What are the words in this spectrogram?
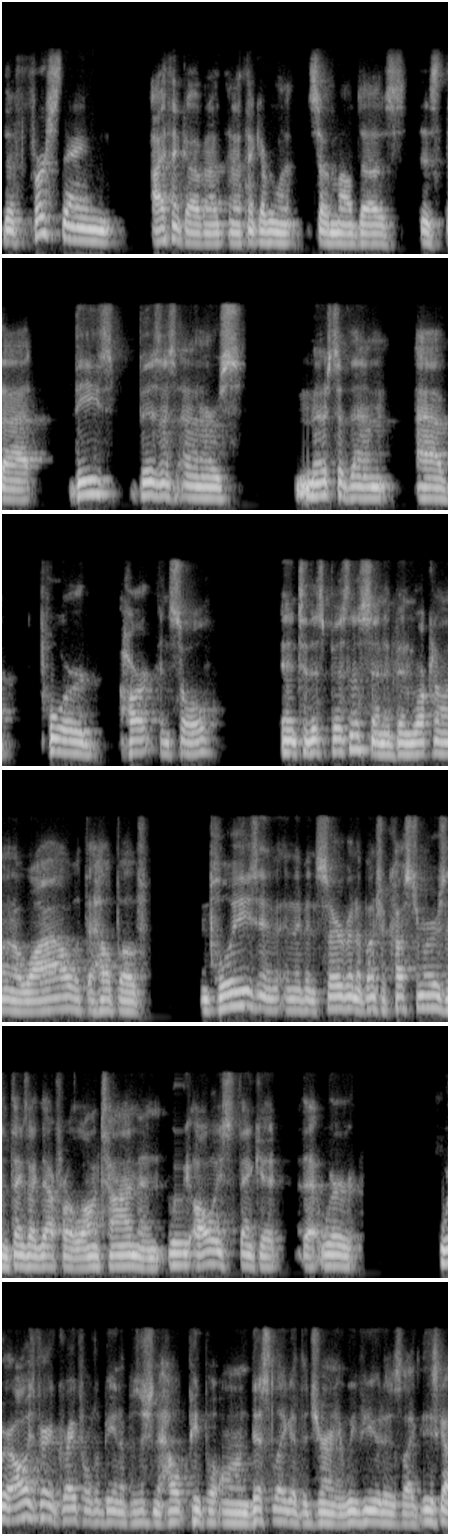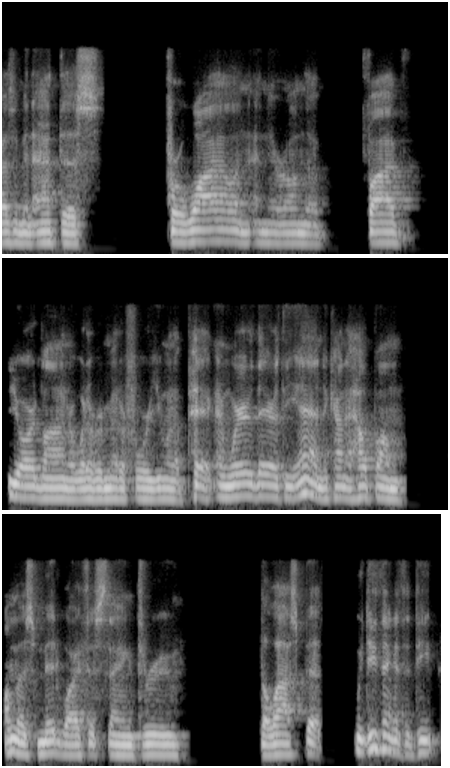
the first thing I think of, and I, and I think everyone at Seven Mile does, is that these business owners, most of them have poured heart and soul into this business and have been working on it a while with the help of employees and, and, they've been serving a bunch of customers and things like that for a long time. And we always think it that we're we're always very grateful to be in a position to help people on this leg of the journey. We view it as like these guys have been at this for a while and, and they're on the five yard line or whatever metaphor you want to pick and we're there at the end to kind of help them almost midwife this thing through the last bit we do think it's a deep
